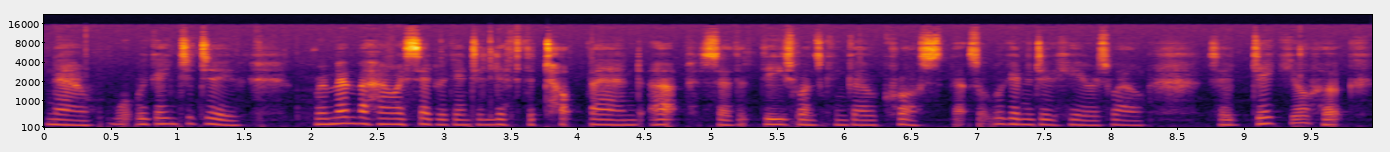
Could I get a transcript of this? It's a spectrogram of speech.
Now, what we're going to do, Remember how I said we're going to lift the top band up so that these ones can go across. That's what we're going to do here as well. So dig your hook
